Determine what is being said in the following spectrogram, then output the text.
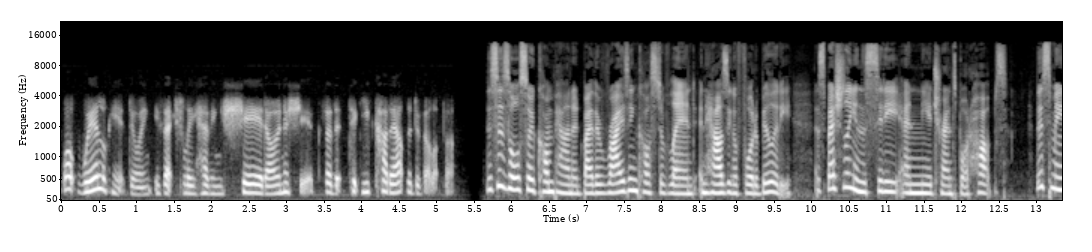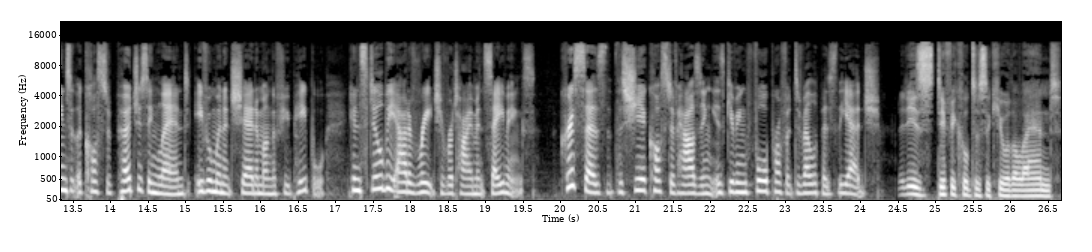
what we're looking at doing is actually having shared ownership so that you cut out the developer. This is also compounded by the rising cost of land and housing affordability, especially in the city and near transport hubs. This means that the cost of purchasing land, even when it's shared among a few people, can still be out of reach of retirement savings. Chris says that the sheer cost of housing is giving for profit developers the edge. It is difficult to secure the land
